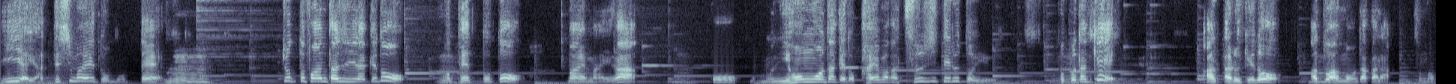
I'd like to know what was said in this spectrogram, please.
いいややってしまえと思ってうんうん。ちょっとファンタジーだけど、うん。もうペットとマイマイがうん。こうもう日本語だけど会話が通じてるというとこだけああるけど、うんあとはもうだからその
